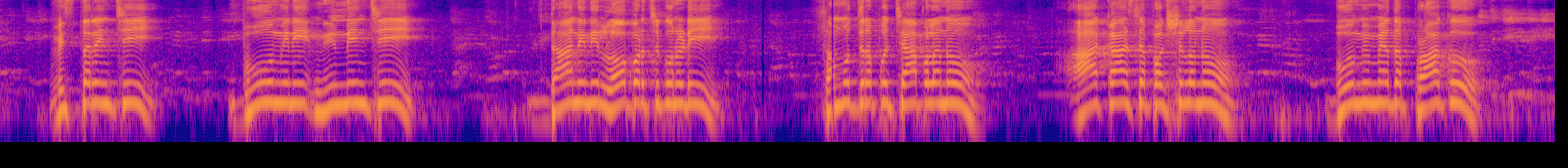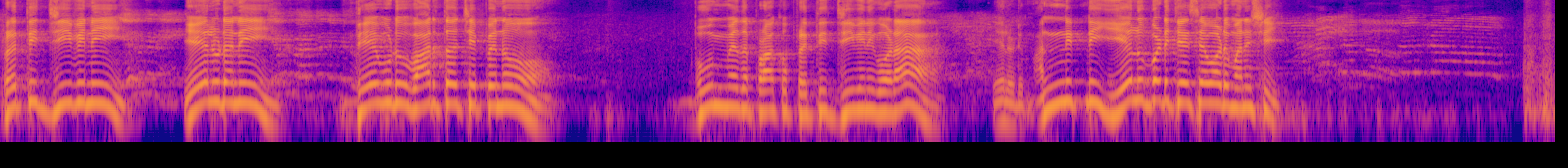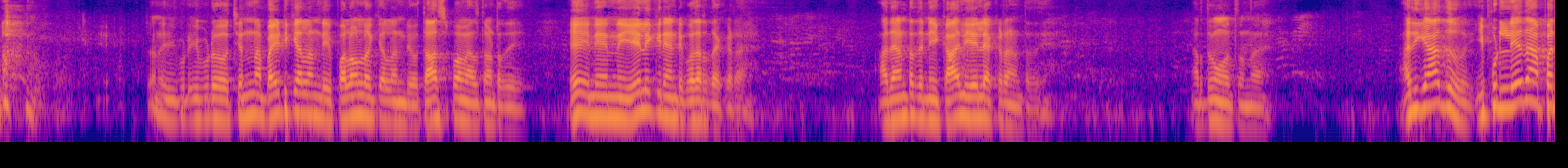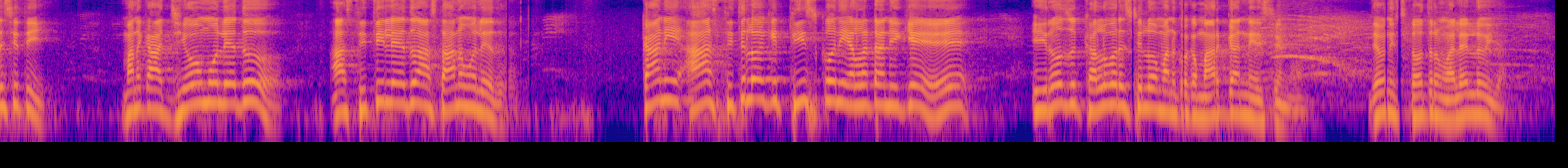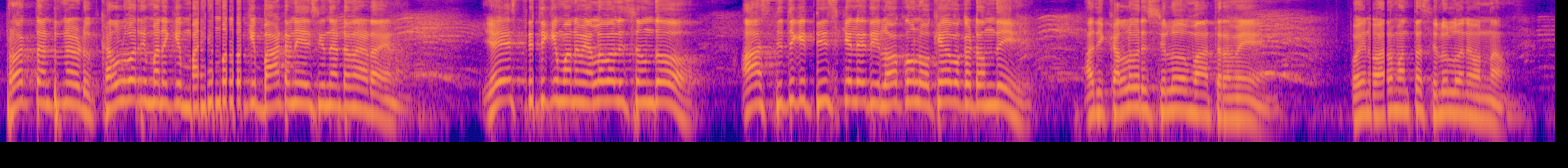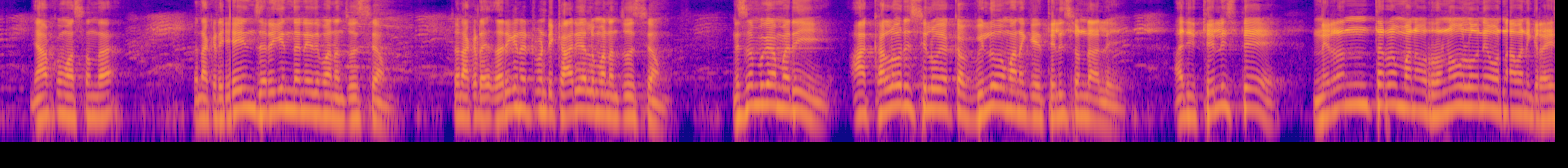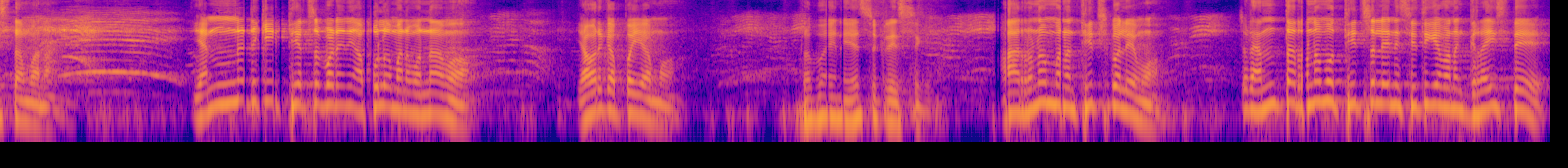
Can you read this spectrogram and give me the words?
విస్తరించి భూమిని నిండించి దానిని లోపరుచుకునుడి సముద్రపు చేపలను ఆకాశ పక్షులను భూమి మీద ప్రాకు ప్రతి జీవిని ఏలుడని దేవుడు వారితో చెప్పెను. భూమి మీద ప్రాకు ప్రతి జీవిని కూడా ఏలుడి. అన్నిటినీ ఏలుబడి చేసేవాడు మనిషి. ఇప్పుడు ఇప్పుడు చిన్న బయటికి వెళ్ళండి పొలంలోకి వెళ్ళండి ఓ తాసుపాము వెళ్తుంటుంది ఏ నేను నీ ఏలికి అంటే కుదరదు అక్కడ. అది అంటది నీ కాలి ఏలి ఎక్కడ అంటది. అర్థమవుతుందా? అది కాదు ఇప్పుడు లేదు ఆ పరిస్థితి. మనకు ఆ జీవము లేదు ఆ స్థితి లేదు ఆ స్థానము లేదు. కానీ ఆ స్థితిలోకి తీసుకొని వెళ్ళటానికే ఈరోజు కల్వరిశిలో మనకు ఒక మార్గాన్ని వేసిండు. దేవుని స్తోత్రం అలెల్లుయ్యా ప్రవక్త అంటున్నాడు కల్వరి మనకి మహిమలోకి బాటని వేసింది అంటున్నాడు ఆయన. ఏ స్థితికి మనం వెళ్ళవలసి ఉందో ఆ స్థితికి తీసుకెళ్ళేది లోకంలో ఒకే ఒకటి ఉంది. అది కల్వరి శిలువ మాత్రమే. పోయిన వారం అంతా సెలువులోనే ఉన్నాం. జ్ఞాపకం వస్తుందా? కానీ అక్కడ ఏం జరిగిందనేది మనం చూసాం. కానీ అక్కడ జరిగినటువంటి కార్యాలు మనం చూసాం. నిజంగా మరి ఆ కలవరి శిలువ యొక్క విలువ మనకి తెలిసి ఉండాలి. అది తెలిస్తే నిరంతరం మనం రుణంలోనే ఉన్నామని గ్రహిస్తాం మనం. ఎన్నటికీ తీర్చబడని అప్పులో మనం ఉన్నామో ఎవరికి అప్పయ్యామో? ప్రభు అయిన యేసుక్రీస్తుకి. ఆ రుణం మనం తీర్చుకోలేము. చూడ ఎంత రుణము తీర్చలేని స్థితికి మనం గ్రహిస్తే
